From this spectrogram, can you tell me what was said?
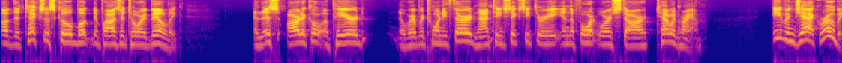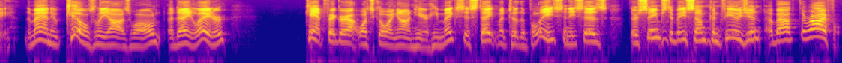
of the Texas School Book Depository building. And this article appeared November 23, 1963, in the Fort Worth Star Telegram. Even Jack Ruby, the man who kills Lee Oswald a day later, can't figure out what's going on here. He makes his statement to the police and he says there seems to be some confusion about the rifle.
